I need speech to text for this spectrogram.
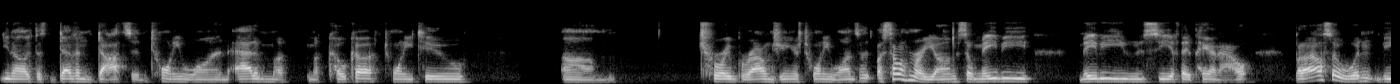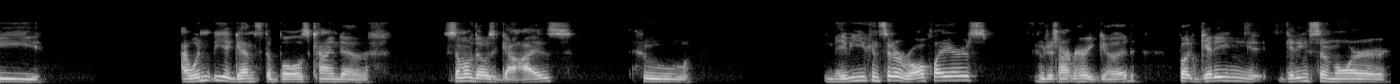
you know, like this Devon Dotson, 21, Adam Mokoka, 22, um, Troy Brown Jr. is 21. So some of them are young, so maybe maybe you see if they pan out. But I also wouldn't be I wouldn't be against the Bulls kind of some of those guys who maybe you consider role players who just aren't very good, but getting getting some more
